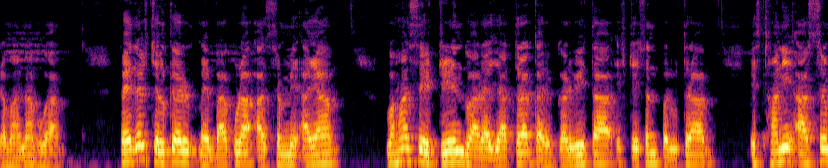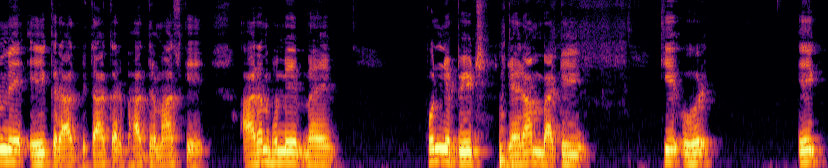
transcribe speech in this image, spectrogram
रवाना हुआ। पैदल चलकर मैं बांकुड़ा आश्रम में आया। वहाँ से ट्रेन द्वारा यात्रा कर गढ़वेता स्टेशन पर उतरा। स्थानीय आश्रम में एक रात बिताकर भाद्र मास के आरंभ में मैं पुण्यपीठ जयराम बाटी की ओर एक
